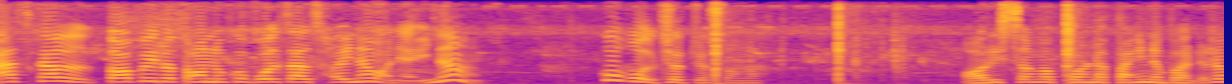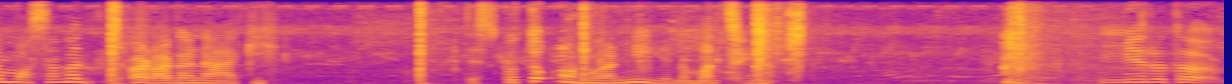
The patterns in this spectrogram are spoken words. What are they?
आजकल तपाईँ र तनुको बोलचाल छैन भने होइन? को बोल्छ त्योसँग? हरिसँग पढ्न पाइनँ भनेर मसँग झगडा गर्न आकी। त्यसको त अनुहार नि हेर्न मन छैन। मेरो त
